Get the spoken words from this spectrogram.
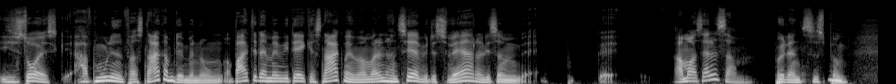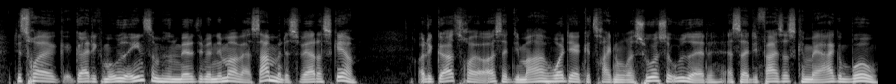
historisk haft muligheden for at snakke om det med nogen. Og bare det der med, at vi i dag kan snakke med dem om, hvordan håndterer vi det svære, der ligesom rammer os alle sammen på et eller andet tidspunkt. Mm. Det tror jeg gør, at de kommer ud af ensomheden med det. Det bliver nemmere at være sammen med det svære, der sker. Og det gør, tror jeg også, at de meget hurtigere kan trække nogle ressourcer ud af det. Altså, at de faktisk også kan mærke, wow,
